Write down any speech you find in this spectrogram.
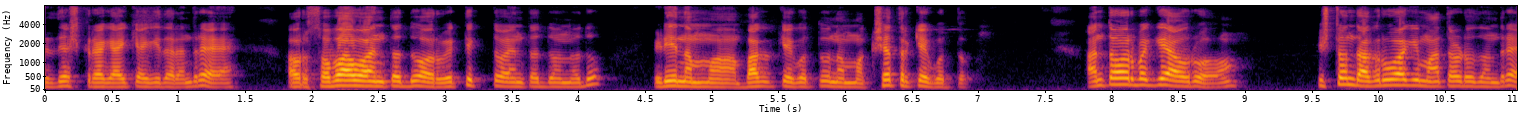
ನಿರ್ದೇಶಕರಾಗಿ ಆಯ್ಕೆ ಆಗಿದ್ದಾರೆ ಅಂದರೆ ಅವ್ರ ಸ್ವಭಾವ ಅಂಥದ್ದು, ಅವ್ರ ವ್ಯಕ್ತಿತ್ವ ಅಂಥದ್ದು ಅನ್ನೋದು ಇಡೀ ನಮ್ಮ ಭಾಗಕ್ಕೆ ಗೊತ್ತು, ನಮ್ಮ ಕ್ಷೇತ್ರಕ್ಕೆ ಗೊತ್ತು. ಅಂಥವ್ರ ಬಗ್ಗೆ ಅವರು ಇಷ್ಟೊಂದು ಅಗ್ರವಾಗಿ ಮಾತಾಡೋದು ಅಂದರೆ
